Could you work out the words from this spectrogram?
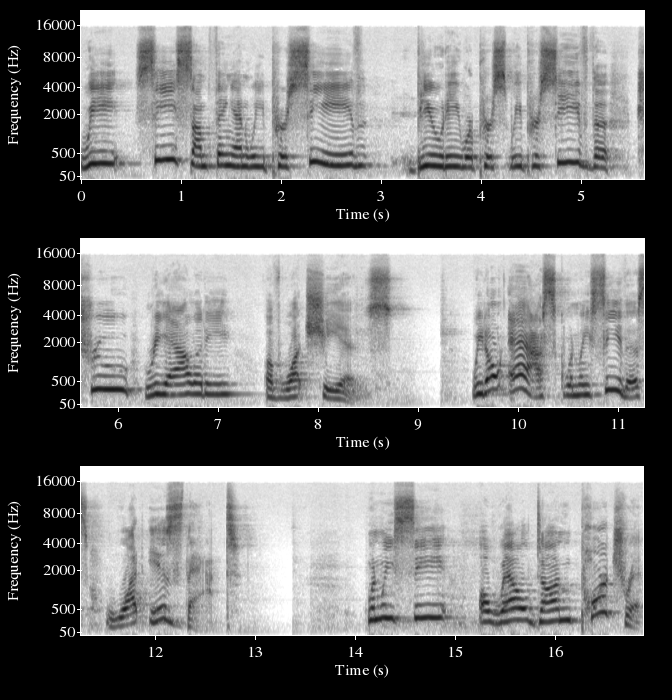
We see something and we perceive beauty, we we perceive the true reality of what she is. We don't ask when we see this, what is that? When we see a well done portrait,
